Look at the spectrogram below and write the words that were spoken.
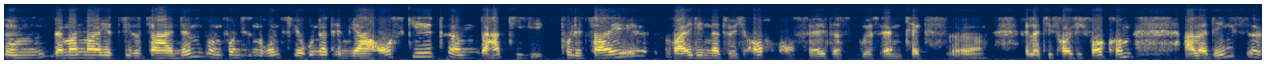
Ähm, wenn man mal jetzt diese Zahlen nimmt und von diesen rund 400 im Jahr ausgeht, ähm, da hat die Polizei, weil denen natürlich auch auffällt, dass USM-Tags äh, relativ häufig vorkommen. Allerdings, äh,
